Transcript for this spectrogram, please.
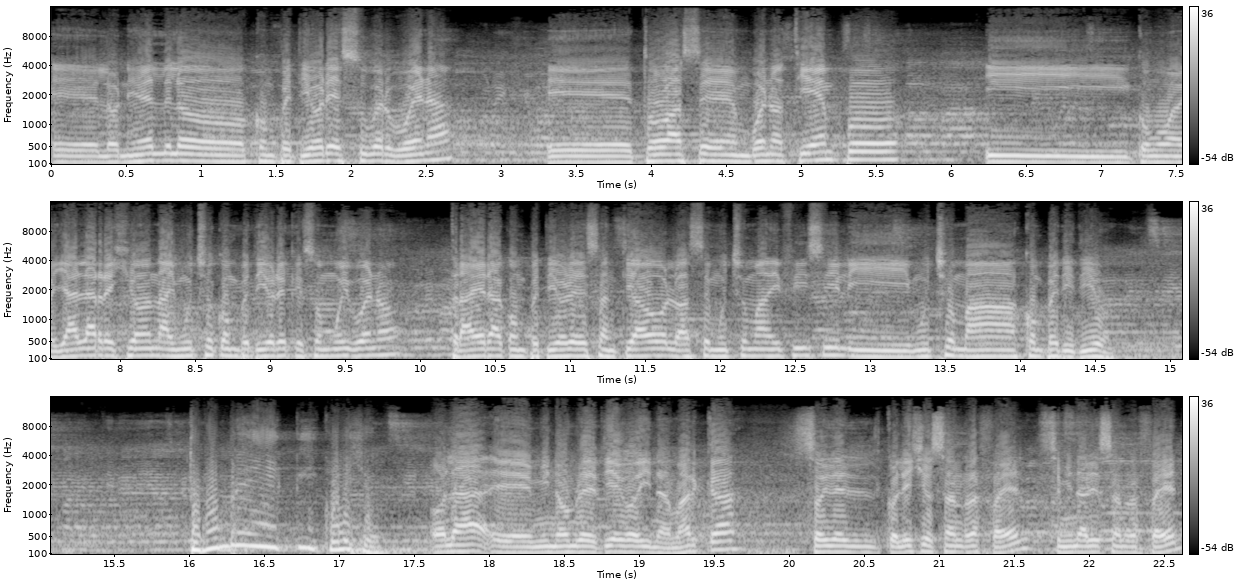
Eh, los niveles de los competidores es súper buena, eh, todos hacen buenos tiempos y como ya en la región hay muchos competidores que son muy buenos, traer a competidores de Santiago lo hace mucho más difícil y mucho más competitivo. ¿Tu nombre y, y colegio? Hola, eh, mi nombre es Diego Dinamarca, soy del Colegio San Rafael, Seminario San Rafael.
